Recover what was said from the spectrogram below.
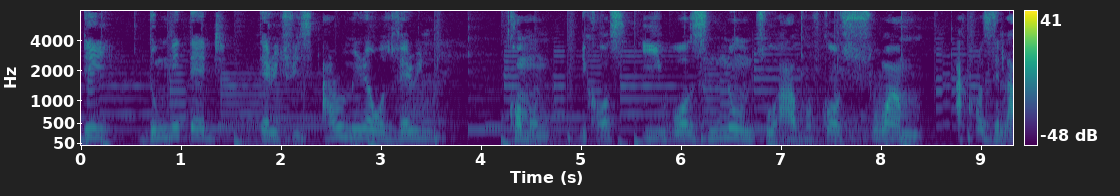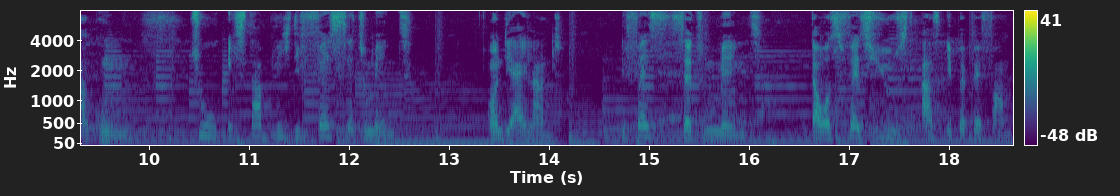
they dominated territories. Arumire was very common because he was known to have, of course, swam across the lagoon to establish the first settlement on the island. The first settlement that was first used as a pepper farm,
